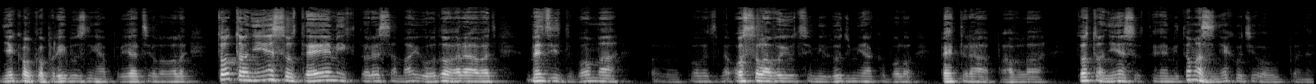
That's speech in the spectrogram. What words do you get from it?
niekoľko príbuzných a priateľov, ale toto nie sú témy, ktoré sa majú odohrávať medzi dvoma, e, povedzme, oslavujúcimi ľuďmi, ako bolo Petra a Pavla. Toto nie sú témy. To ma znechutilo úplne.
